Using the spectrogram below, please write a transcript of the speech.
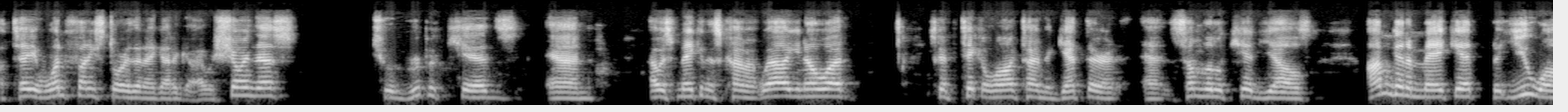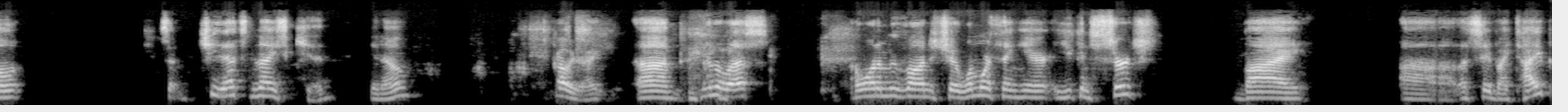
I'll tell you one funny story that I got to go. I was showing this to a group of kids and I was making this comment, well, you know what? It's going to take a long time to get there. And, and some little kid yells, I'm going to make it, but you won't. So, gee, that's nice, kid. You know? Probably right. Um, nonetheless, I want to move on to show one more thing here. You can search by, uh, let's say, by type.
